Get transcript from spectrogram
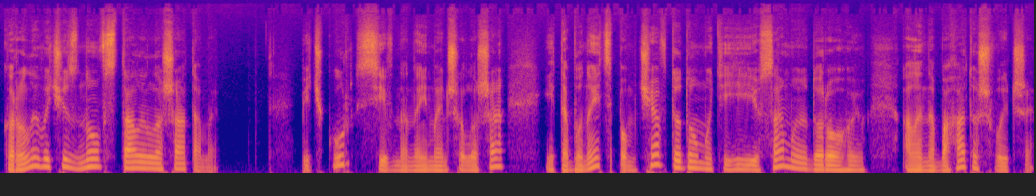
королевичі знов стали лошатами. Пічкур сів на найменше лоша, і табунець помчав додому тією самою дорогою, але набагато швидше.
